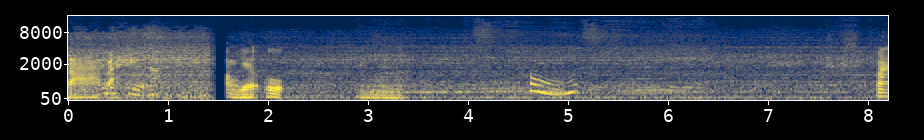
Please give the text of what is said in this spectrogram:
จ้าไปคิวนะของเยอะอุนี่โอ้โหมา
